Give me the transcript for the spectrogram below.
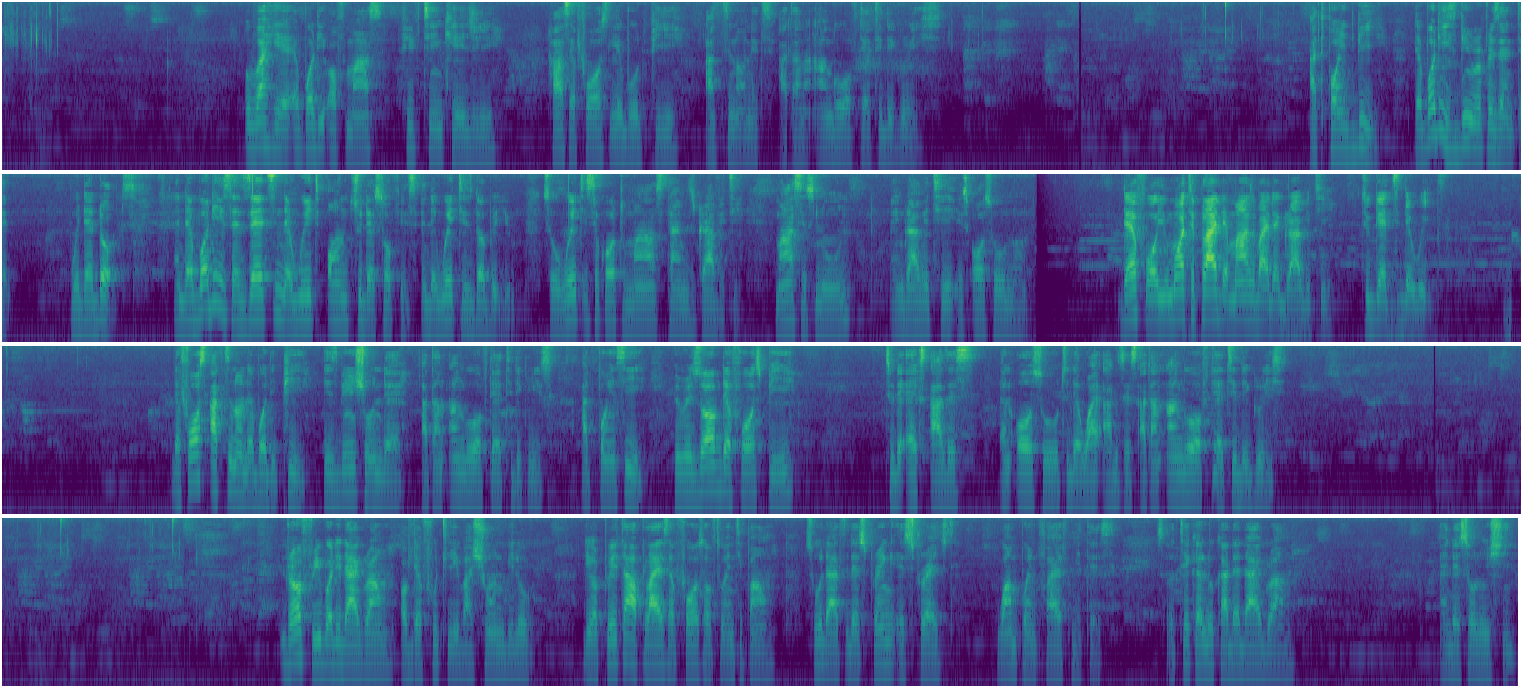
Over here, a body of mass 15 kg has a force labeled P acting on it at an angle of 30 degrees. At point B, the body is being represented with the dot and the body is exerting the weight onto the surface and the weight is W. So weight is equal to mass times gravity. Mass is known and gravity is also known. Therefore, you multiply the mass by the gravity to get the weight. The force acting on the body P is being shown there at an angle of 30 degrees. At point C, we resolve the force P to the x-axis and also to the y-axis at an angle of 30 degrees. Draw free body diagram of the foot lever shown below. The operator applies a force of 20 pounds so that the spring is stretched 1.5 meters. So take a look at the diagram and the solution.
